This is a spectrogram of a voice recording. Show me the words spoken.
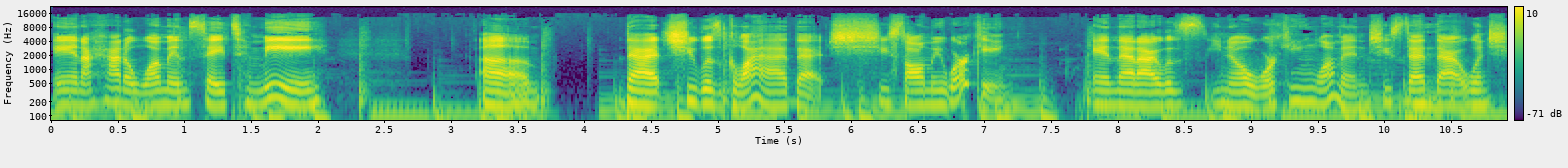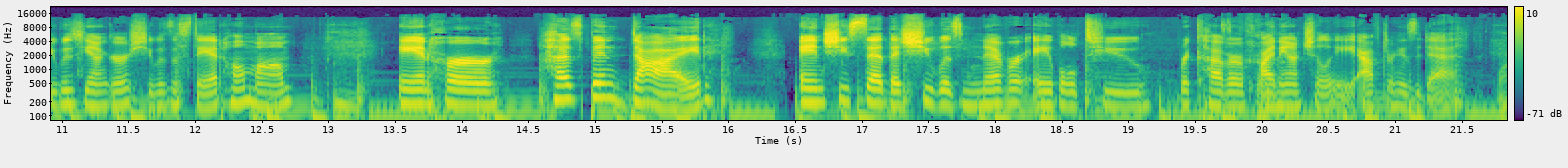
and I had a woman say to me, um, that she was glad that she saw me working and that I was, you know, a working woman. She said mm. that when she was younger, she was a stay at home mom mm. and her husband died. And she said that she was never able to recover financially after his death. Wow.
